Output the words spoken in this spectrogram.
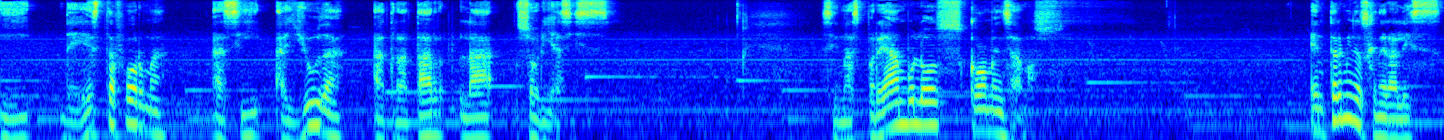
y de esta forma así ayuda a tratar la psoriasis. Sin más preámbulos, comenzamos. En términos generales,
